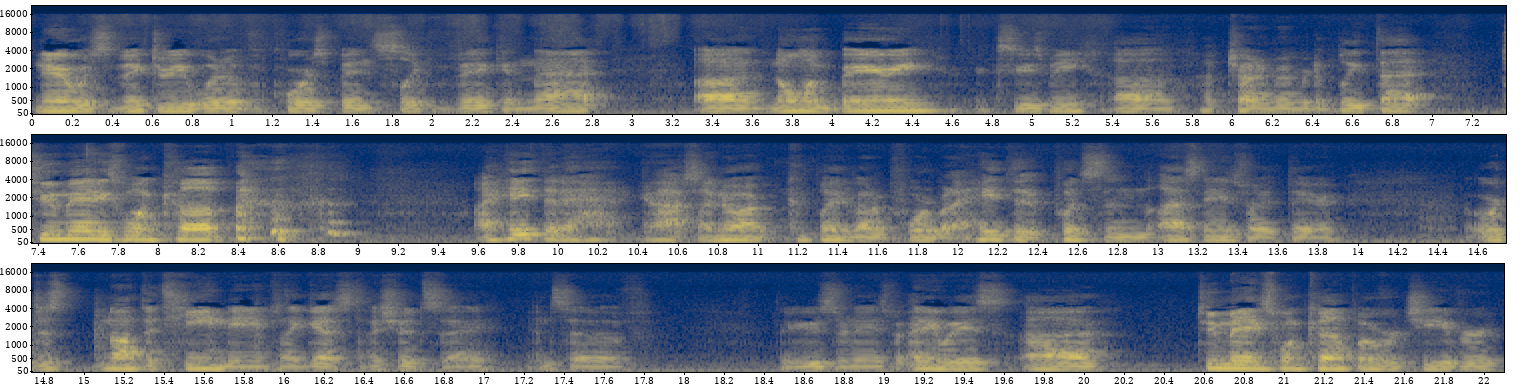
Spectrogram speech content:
narrowest victory would have of course been Slick Vic and that uh, Nolan Berry, excuse me. Uh, I'm trying to remember to bleep that. Two Manny's, one cup. I hate that it had, gosh, I know I've complained about it before, but I hate that it puts the last names right there. Or just not the team names, I guess I should say, instead of their usernames. But, anyways, uh, two Manny's, one cup, overachiever.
